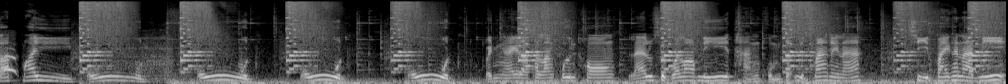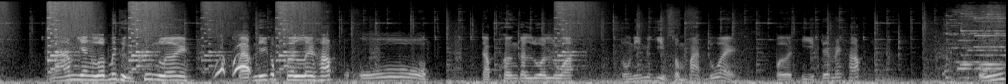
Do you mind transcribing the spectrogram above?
จัดไปปูดปูดปูดปูด เป็นไงล่ะพลังปืนทอง และรู้สึกว่ารอบนี้ถังผมจะอึดมากเลยนะ ฉีดไปขนาดนี้ น้ำยังลดไม่ถึงครึ่งเลย แบบนี้ก็เพลินเลยครับ โอ้โหดับเพลิงกันรัวๆ ตรงนี้มีหีบสมบัติด้วย เปิดหีบได้ไหมครับอุ๊บ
